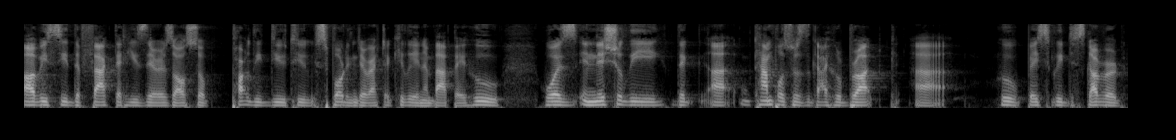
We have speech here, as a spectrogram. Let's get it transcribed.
obviously the fact that he's there is also partly due to sporting director Kylian Mbappe, who was initially the uh, Campos was the guy who brought uh, who basically discovered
